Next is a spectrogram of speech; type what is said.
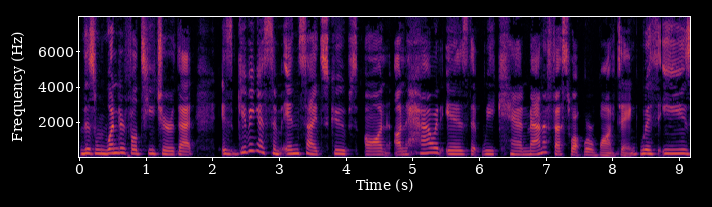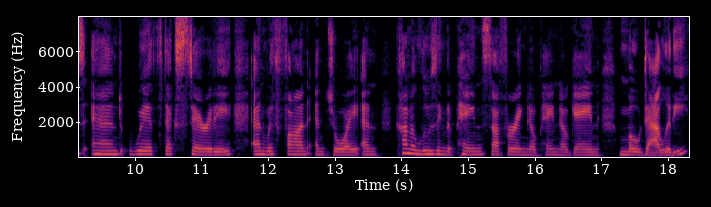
this wonderful teacher that is giving us some inside scoops on on how it is that we can manifest what we're wanting with ease and with dexterity and with fun and joy and kind of losing the pain suffering no pain no gain modality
